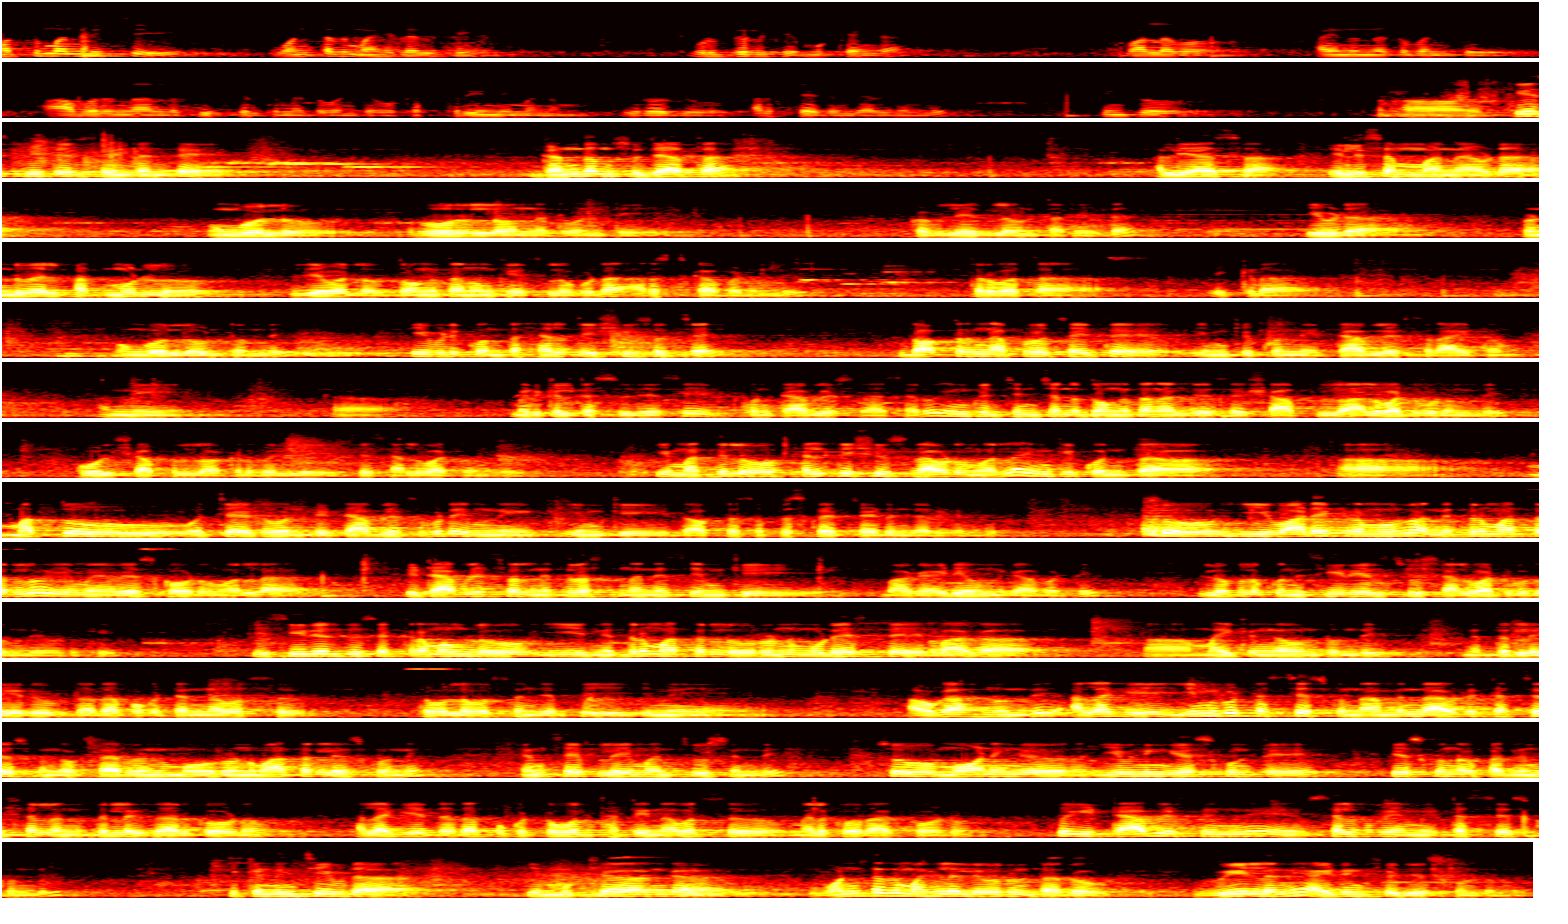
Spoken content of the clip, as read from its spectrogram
మొత్తం అందించి ఒంటరి మహిళలకి వృద్ధులకి ముఖ్యంగా వాళ్ళ పైన ఉన్నటువంటి ఆభరణాలను తీసుకెళ్తున్నటువంటి ఒక స్త్రీని మనం ఈరోజు అరెస్ట్ చేయడం జరిగింది. ఇంట్లో కేసు డీటెయిల్స్ ఏంటంటే గంధం సుజాత అలియాస ఎలిసమ్మ అనే ఆవిడ ఒంగోలు రూరల్లో ఉన్నటువంటి ఒక విలేజ్లో ఉంటారు ఈవిడ. ఈవిడ రెండు వేల పదమూడులో విజయవాడలో దొంగతనం కేసులో కూడా అరెస్ట్ కాబడింది. తర్వాత ఇక్కడ ఒంగోలులో ఉంటుంది. ఈవిడ కొంత హెల్త్ ఇష్యూస్ వచ్చాయి. డాక్టర్ని అప్రోచ్ అయితే ఈమెకి కొన్ని ట్యాబ్లెట్స్ రాయటం అన్నీ మెడికల్ టెస్టులు చేసి కొన్ని ట్యాబ్లెట్స్ రాశారు. ఇంకొంచెం చిన్న చిన్న దొంగతనాలు చేసే షాపుల్లో అలవాటు కూడా ఉంది. గోల్డ్ షాపుల్లో అక్కడ వెళ్ళి చేసే అలవాటు ఉంది. ఈ మధ్యలో హెల్త్ ఇష్యూస్ రావడం వల్ల ఈమెకి కొంత మత్తు వచ్చేటువంటి ట్యాబ్లెట్స్ కూడా ఈమెని ఈమెకి డాక్టర్స్ ప్రిస్క్రైబ్ చేయడం జరిగింది. సో ఈ వాడే క్రమంలో ఆ నిద్ర మాత్రలు ఈమె వేసుకోవడం వల్ల ఈ ట్యాబ్లెట్స్ వల్ల నిద్ర వస్తుందనేసి ఈమెకి బాగా ఐడియా ఉంది కాబట్టి ఈ లోపల కొన్ని సీరియల్స్ చూసే అలవాటు కూడా ఉంది ఈవిడికి. ఈ సీరియల్ చూసే క్రమంలో ఈ నిద్ర మాత్రలు రెండు మూడు వేస్తే బాగా మైకంగా ఉంటుంది. నిద్ర లేరు. దాదాపు ఒక టెన్ అవర్స్. ట్వెల్వ్ అవర్స్ అని చెప్పి ఈమె అవగాహన ఉంది. అలాగే ఈమె కూడా టెస్ట్ చేసుకుంది. ఆమె మీద ఆవిడ టెస్ట్ చేసుకుంది. ఒకసారి రెండు మూ రెండు మాత్రలు వేసుకొని ఎంతసేపు లేమని చూసింది. సో మార్నింగ్ ఈవినింగ్ వేసుకుంటే వేసుకున్న ఒక పది నిమిషాల్లో నిద్రలోకి జారుకోవడం అలాగే దాదాపు ఒక ట్వెల్వ్ థర్టీన్ అవర్స్ మెలకు రాకపోవడం. సో ఈ ట్యాబ్లెట్స్ని సెల్ఫ్గా ఏమి టెస్ట్ చేసుకుంది. ఇక్కడి నుంచి ఈవిడ ఈ ముఖ్యంగా ఒంటరి మహిళలు ఎవరుంటారో వీళ్ళని ఐడెంటిఫై చేసుకుంటుంది.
